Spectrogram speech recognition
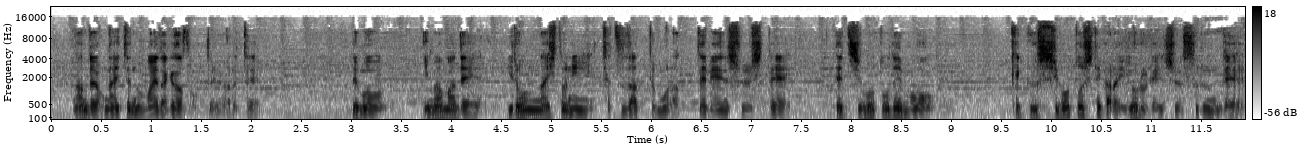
「なんだよ泣いてんのお前だけだぞ」と言われてでも今までいろんな人に手伝ってもらって練習してで地元でも結局仕事してから夜練習するんで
